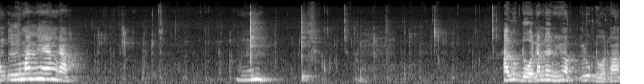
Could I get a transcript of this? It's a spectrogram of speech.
หมกอื้อมันแห้งค่ะอืมเอาลูกโดดน้ำเลือดมีแบบลูกโดดเพราะ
